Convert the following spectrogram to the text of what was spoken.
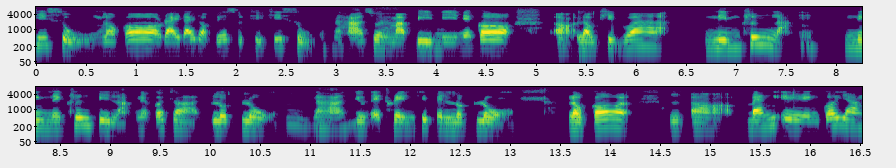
ที่สูงแล้วก็รายได้ดอกเบี้ยสุทธิที่สูงนะคะ ส่วนมาปีนี้เนี่ยก็เราคิดว่านิมครึ่งหลัง นิมในครึ่งปีหลังเนี่ยก็จะลดลงนะคะอยู่ในเทรนที่เป็นลดลง แล้วก็แบงก์เองก็ยัง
